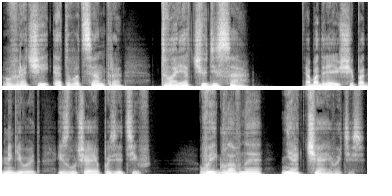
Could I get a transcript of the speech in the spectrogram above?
«Врачи этого центра творят чудеса», — ободряюще подмигивает, излучая позитив. Вы, главное, не отчаивайтесь.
